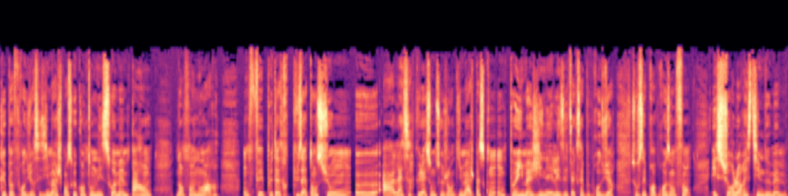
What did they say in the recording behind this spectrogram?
que peuvent produire ces images. Je pense que quand on est soi-même parent d'enfants noirs, on fait peut-être plus attention euh, à la circulation de ce genre d'images parce qu'on peut imaginer les effets que ça peut produire sur ses propres enfants et sur leur estime d'eux-mêmes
